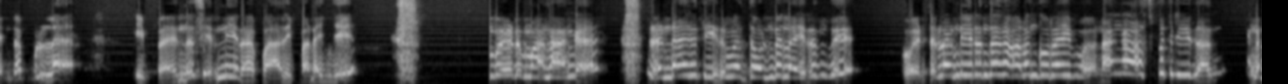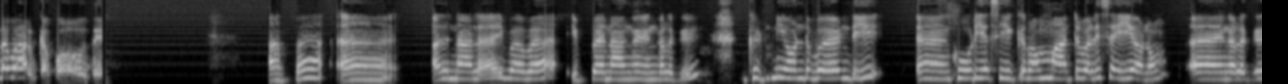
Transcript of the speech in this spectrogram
என்ற பிள்ளை இப்ப இந்த சிறுநீரை பாதிப்படைஞ்சு வீடுமா நாங்க ரெண்டாயிரத்தி இருபத்தொண்டுல இருந்து வீட்டுல இருந்து இருந்த காலம் குறைவு. நாங்க ஆஸ்பத்திரி தான் எங்களோட வாழ்க்கை போகுது. அப்ப அஹ், அதனால இவ இப்ப நாங்க எங்களுக்கு கிட்னி ஒன்று வேண்டி கூடிய சீக்கிரம் மாற்று வழி செய்யணும். அஹ், எங்களுக்கு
